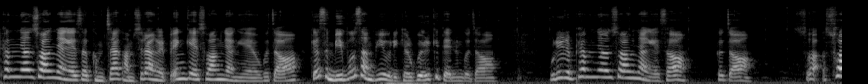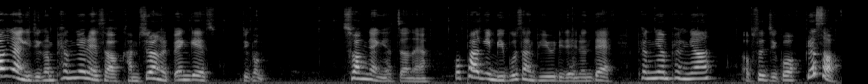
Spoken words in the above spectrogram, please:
평년 수확량에서 금차 감수량을 뺀 게 수확량이에요. 그죠? 그래서 미부상 비율이 결국 이렇게 되는 거죠. 우리는 평년 수확량에서 그죠? 수, 수확 량이 지금 평년에서 감수량을 뺀 게 지금 수확량이었잖아요. 곱하기 미부상 비율이 되는데 평년 평년 없어지고 그래서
